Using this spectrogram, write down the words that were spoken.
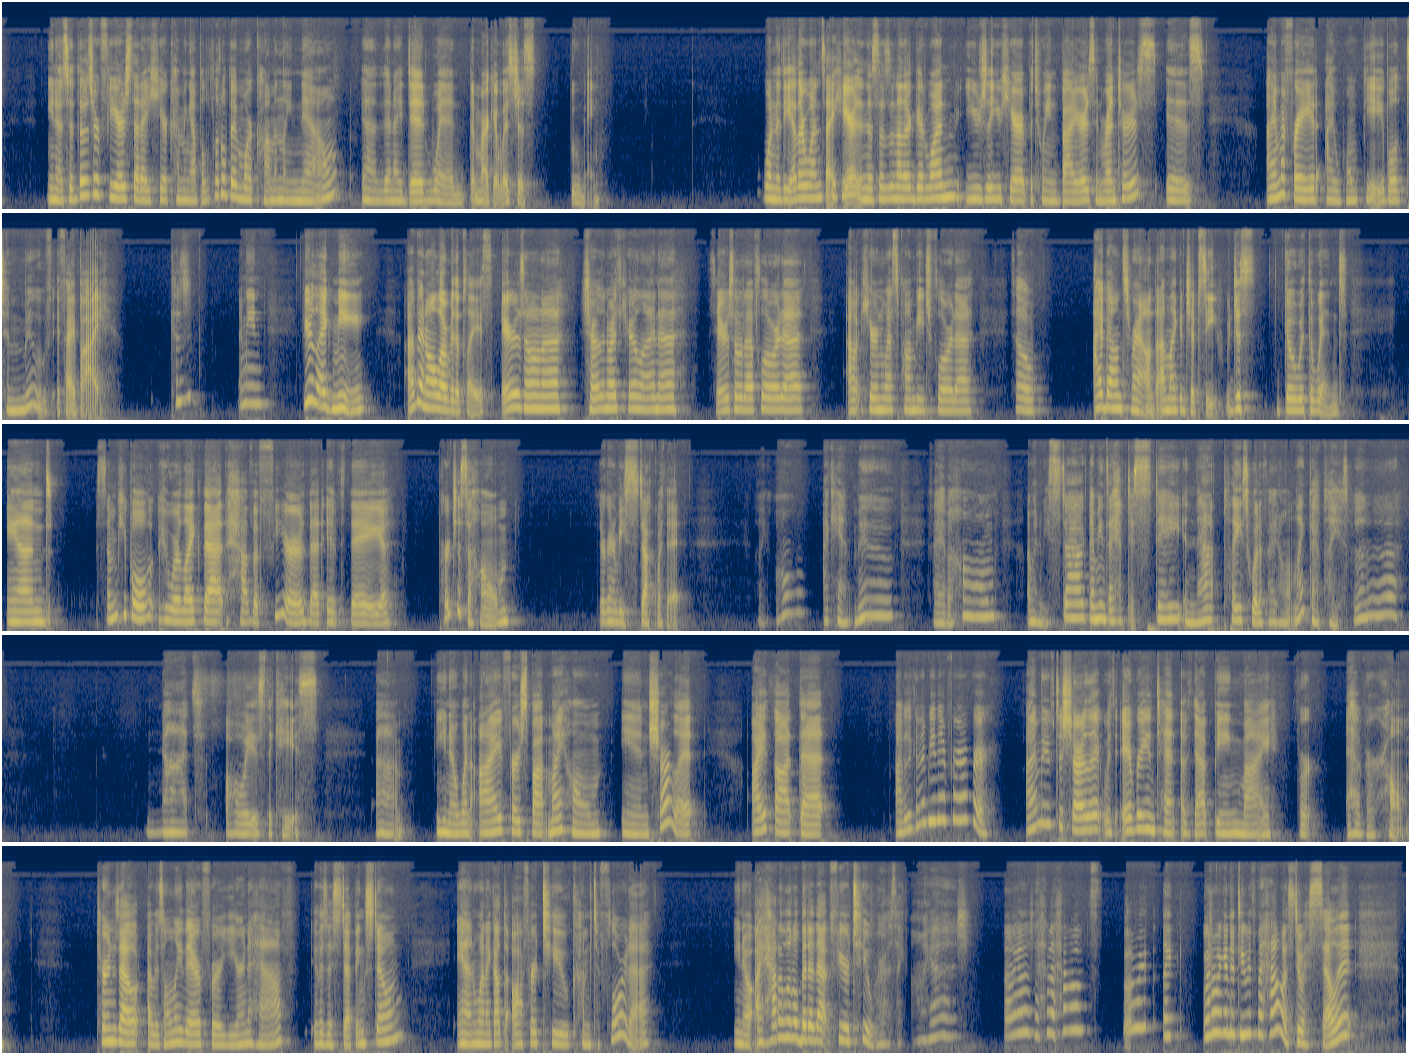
You know, so those are fears that I hear coming up a little bit more commonly now uh, than I did when the market was just booming. One of the other ones I hear, and this is another good one, usually you hear it between buyers and renters, is I'm afraid I won't be able to move if I buy. Because, I mean, if you're like me, I've been all over the place Arizona, Charlotte, North Carolina, Sarasota, Florida, out here in West Palm Beach, Florida. So I bounce around. I'm like a gypsy. We just go with the wind. And some people who are like that have a fear that if they purchase a home, they're going to be stuck with it. Like, oh, I can't move. If I have a home, I'm going to be stuck. That means I have to stay in that place. What if I don't like that place? Not always the case. Um, you know, when I first bought my home in Charlotte, I thought that I was going to be there forever. I moved to Charlotte with every intent of that being my forever home. Turns out I was only there for a year and a half. It was a stepping stone. And when I got the offer to come to Florida, you know, I had a little bit of that fear too, where I was like, oh my gosh, oh my gosh, I have a house. What I, like, what am I going to do with my house? Do I sell it?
